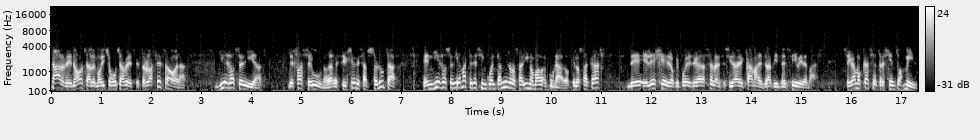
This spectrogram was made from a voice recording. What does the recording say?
tarde, ¿no? Ya lo hemos dicho muchas veces, pero lo haces ahora, 10, 12 días de fase 1, de restricciones absolutas, en 10, 12 días más tenés 50.000 rosarinos más vacunados, que lo sacás del eje de lo que puede llegar a ser la necesidad de camas de terapia intensiva y demás. Llegamos casi a 300.000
